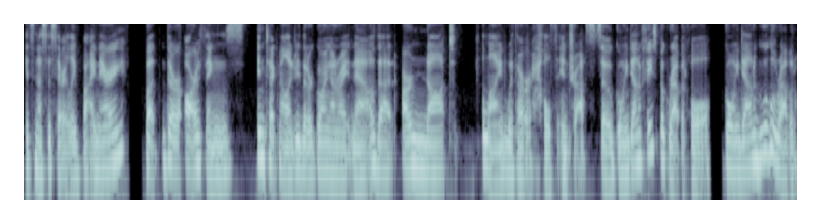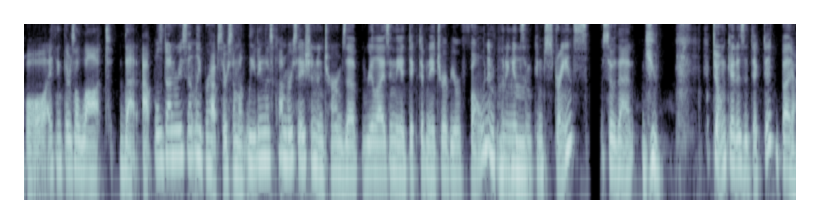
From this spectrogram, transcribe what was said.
it's necessarily binary, but there are things in technology that are going on right now that are not aligned with our health interests. So going down a Facebook rabbit hole, going down a Google rabbit hole. I think there's a lot that Apple's done recently. Perhaps they're somewhat leading this conversation in terms of realizing the addictive nature of your phone and putting in Mhm. some constraints so that you don't get as addicted. But Yeah.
